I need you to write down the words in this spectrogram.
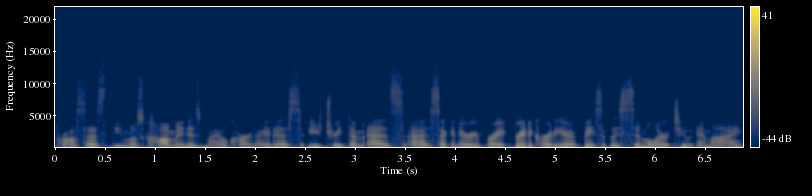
process, the most common is myocarditis. You treat them as uh, secondary bradycardia, basically similar to MI.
